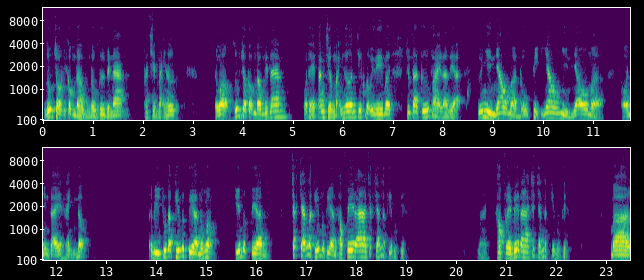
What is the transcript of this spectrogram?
giúp cho cái cộng đồng đầu tư Việt Nam phát triển mạnh hơn, đúng không? Giúp cho cộng đồng Việt Nam có thể tăng trưởng mạnh hơn chứ tội gì mà chúng ta cứ phải là gì ạ? Cứ nhìn nhau mà đố kỵ nhau, nhìn nhau mà có những cái hành động. Tại vì chúng ta kiếm được tiền, đúng không? Kiếm được tiền. Chắc chắn là kiếm được tiền. Học VA chắc chắn là kiếm được tiền. Đấy. học về VA chắc chắn là kiếm được tiền. Mà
